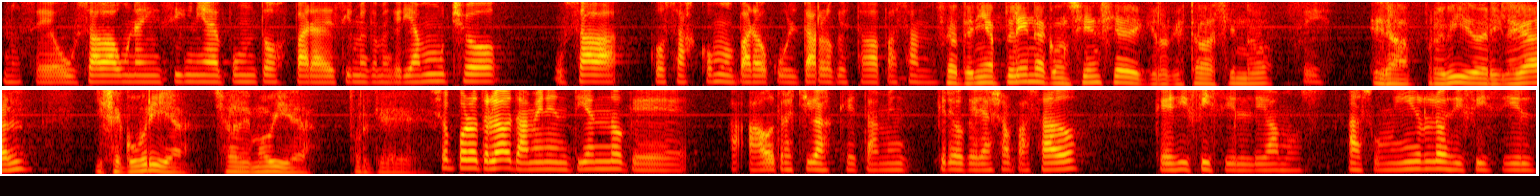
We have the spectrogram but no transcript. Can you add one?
no sé, usaba una insignia de puntos para decirme que me quería mucho. Usaba cosas como para ocultar lo que estaba pasando. O sea, tenía plena conciencia de que lo que estaba haciendo Sí. era prohibido, era ilegal y se cubría ya de movida, porque Yo por otro lado también entiendo que a, a otras chicas que también creo que le haya pasado, que es difícil, digamos, asumirlo, es difícil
